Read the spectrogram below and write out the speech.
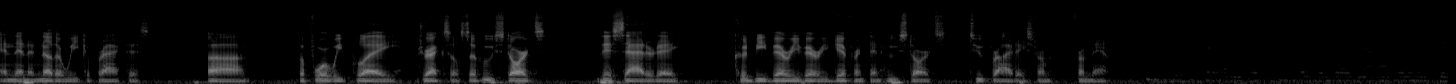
and then another week of practice uh, before we play Drexel. So who starts this Saturday could be very, very different than who starts two Fridays from from now. Is it safe to say then that, like, in terms of right now, the only two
